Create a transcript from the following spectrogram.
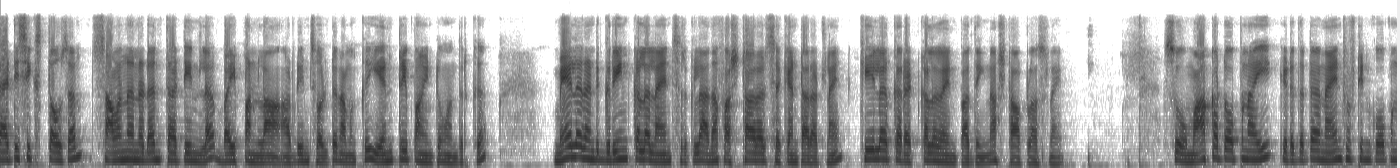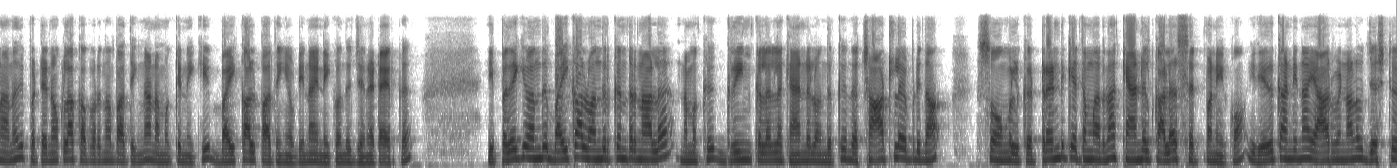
thirty six thousand seven hundred and தேர்ட்டீனில் பை பண்ணலாம் அப்படின்னு சொல்லிட்டு நமக்கு என்ட்ரி பாயிண்ட்டும் வந்திருக்கு. மேலே ரெண்டு க்ரீன் கலர் லைன்ஸ் இருக்குல்ல அதான் first target second target line கீழே இருக்க ரெட் கலர் லைன் பார்த்தீங்கன்னா stop loss line so market open ஆகி கிட்டத்தட்ட நைன் ஃபிஃப்டின்க்கு ஓப்பன் ஆனது இப்போ டென் ஓ கிளாக் அப்புறம் தான் பார்த்தீங்கன்னா நமக்கு இன்றைக்கி பைக்கால் பார்த்தீங்க அப்படின்னா இன்றைக்கி வந்து ஜெனரேட் ஆயிருக்கு. இப்போதைக்கு வந்து பைக்கால் வந்திருக்குன்றனால நமக்கு க்ரீன் கலரில் கேண்டில் வந்திருக்கு. இந்த சார்ட்டில் எப்படி தான் ஸோ உங்களுக்கு ட்ரெண்டுக்கு ஏற்ற மாதிரி தான் கேண்டில் கலர் செட் பண்ணியிருக்கோம். இது எதுக்காண்டினா யார் வேணாலும் ஜஸ்ட்டு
